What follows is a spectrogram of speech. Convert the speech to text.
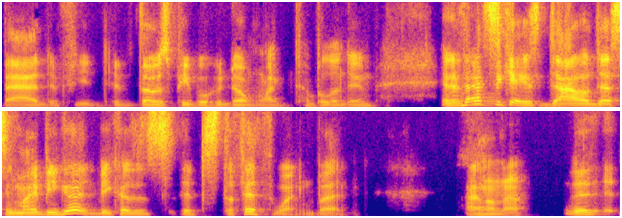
Bad if you if those people who don't like Temple of Doom. And if that's the mm-hmm. case, Dial of Destiny might be good because it's it's the fifth one. But I don't know. It-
